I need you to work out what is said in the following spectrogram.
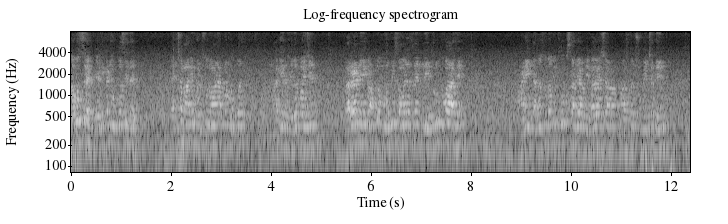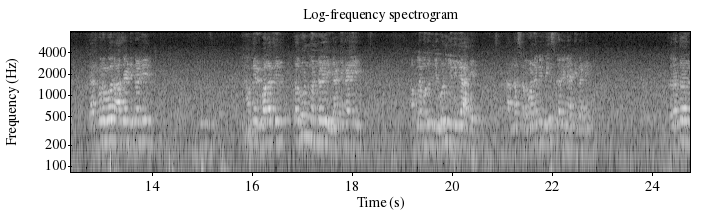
राऊत साहेब या ठिकाणी उपस्थित आहेत त्यांच्या मागे फणसुनावाने आपण उप मागे राहिलं पाहिजे. कारण एक आपलं कुणबी समाजाचं एक नेतृत्व आहे. आणि त्यांना सुद्धा मी खूप साऱ्या विभागाच्या मार्फत शुभेच्छा देईन. त्याचबरोबर आज या ठिकाणी आपल्या विभागातील तरुण मंडळी या ठिकाणी आपल्यामधून निघून गेलेली आहे. त्यांना सर्वांना मी मिस करेन या ठिकाणी. खरं तर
